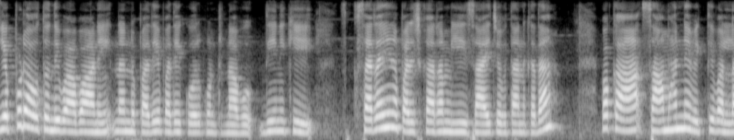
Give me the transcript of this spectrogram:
ఎప్పుడు అవుతుంది బాబా అని నన్ను పదే పదే కోరుకుంటున్నావు. దీనికి సరైన పరిష్కారం ఈ సాయి చెబుతాను కదా? ఒక సామాన్య వ్యక్తి వల్ల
